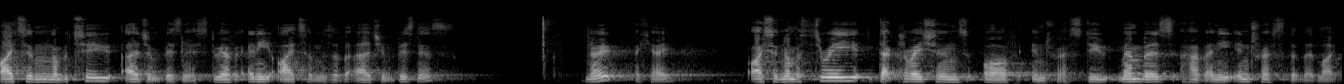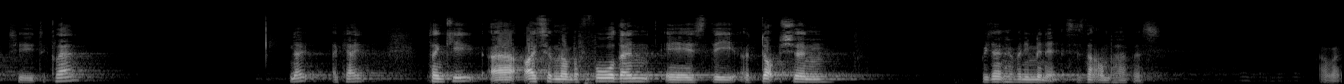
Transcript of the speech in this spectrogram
item number two, urgent business. Do we have any items of urgent business? No? Okay. Item number three, declarations of interest. Do members have any interest that they'd like to declare? No? Okay. Thank you. Uh, item number four then is the adoption. We don't have any minutes. Is that on purpose? All right.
